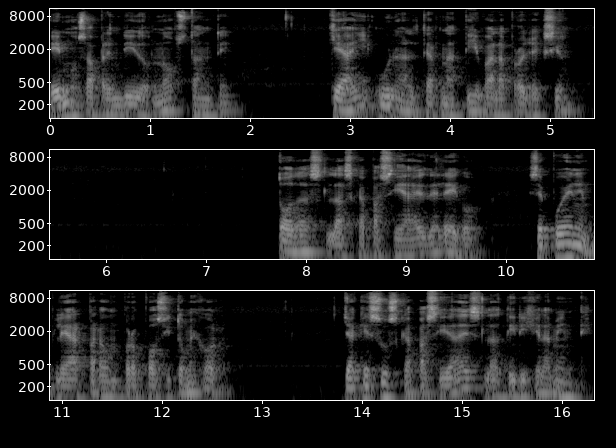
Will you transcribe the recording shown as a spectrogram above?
Hemos aprendido, no obstante, que hay una alternativa a la proyección Todas las capacidades del ego se pueden emplear para un propósito mejor, ya que sus capacidades las dirige la mente,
